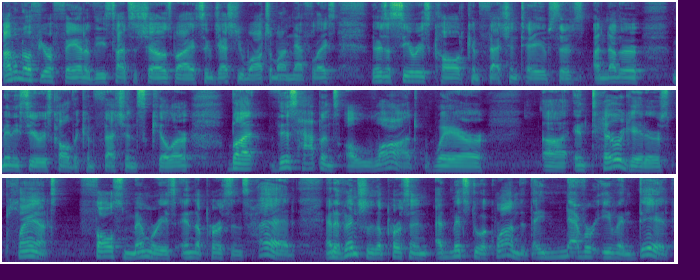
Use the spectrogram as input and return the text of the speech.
I don't know if you're a fan of these types of shows, but I suggest you watch them on Netflix. There's a series called Confession Tapes. There's another mini series called The Confessions Killer. But this happens a lot where uh, interrogators plant false memories in the person's head and eventually the person admits to a crime that they never even did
